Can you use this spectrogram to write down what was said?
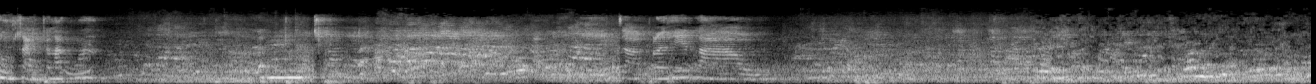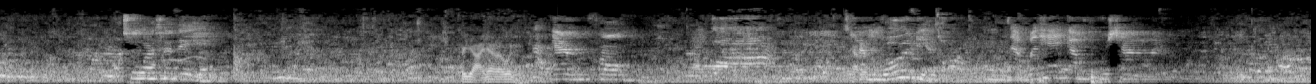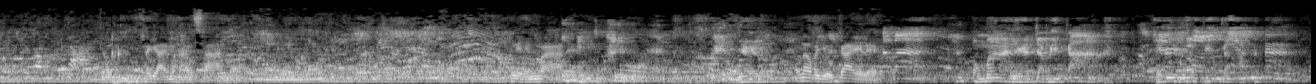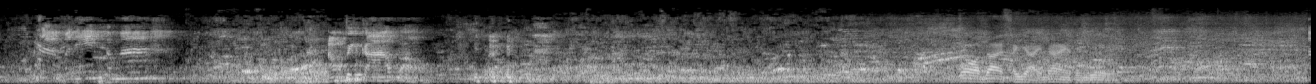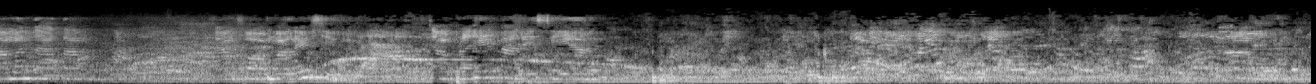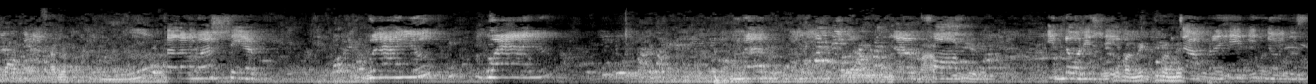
สงสัยจะรักมากจากประเทศลาว ชัวร์เสด็จขยายยังไงเว้ยแอมฟองแอมโบเดียจากประเทศกัมพูชา ขยายมหาศาลเคยเห็นหมาเลยยังไงก็น่าไปอยู่ใกล้เลยพม่าพม่ายังไงจะไม่กล้าเขาเรียกแอฟริกาจากประเทศพม่าแอฟริกาเปล่าก็ได้ขยายได้ตรงนี้เลยอามันดา ตังแอมฟอร์มาเลเซีย จากประเทศมาเลเซีย ครับ ตะลังรัสเซีย Where are you Where are you Where I'm from อินโดนีเซีย ที่มันไม่ที่มันไม่ จากประเทศอินโดนีเซีย ย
